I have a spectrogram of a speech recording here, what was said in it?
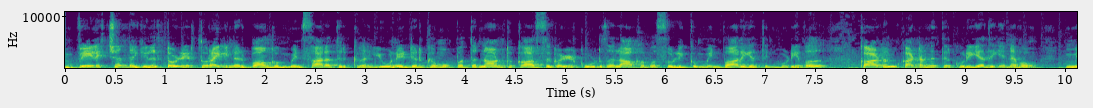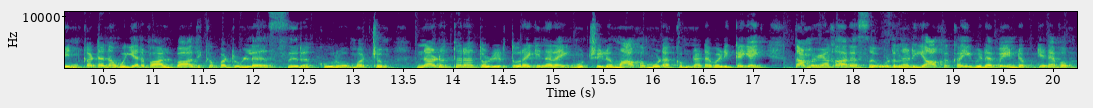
வெளிச்சந்தையில் தொழிற்துறையினர் வாங்கும் மின்சாரத்திற்கு யூனிட்டிற்கு முப்பத்து நான்கு காசுகள் கூடுதலாக வசூலிக்கும் மின்வாரியத்தின் முடிவு கடும் கட்டணத்திற்குரியது எனவும் மின் கட்டண உயர்வால் பாதிக்கப்பட்டுள்ள சிறு குறு மற்றும் நடுத்தர தொழிற்துறையினரை முற்றிலுமாக முடக்கும் நடவடிக்கையை தமிழக அரசு உடனடியாக கைவிட வேண்டும் எனவும்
